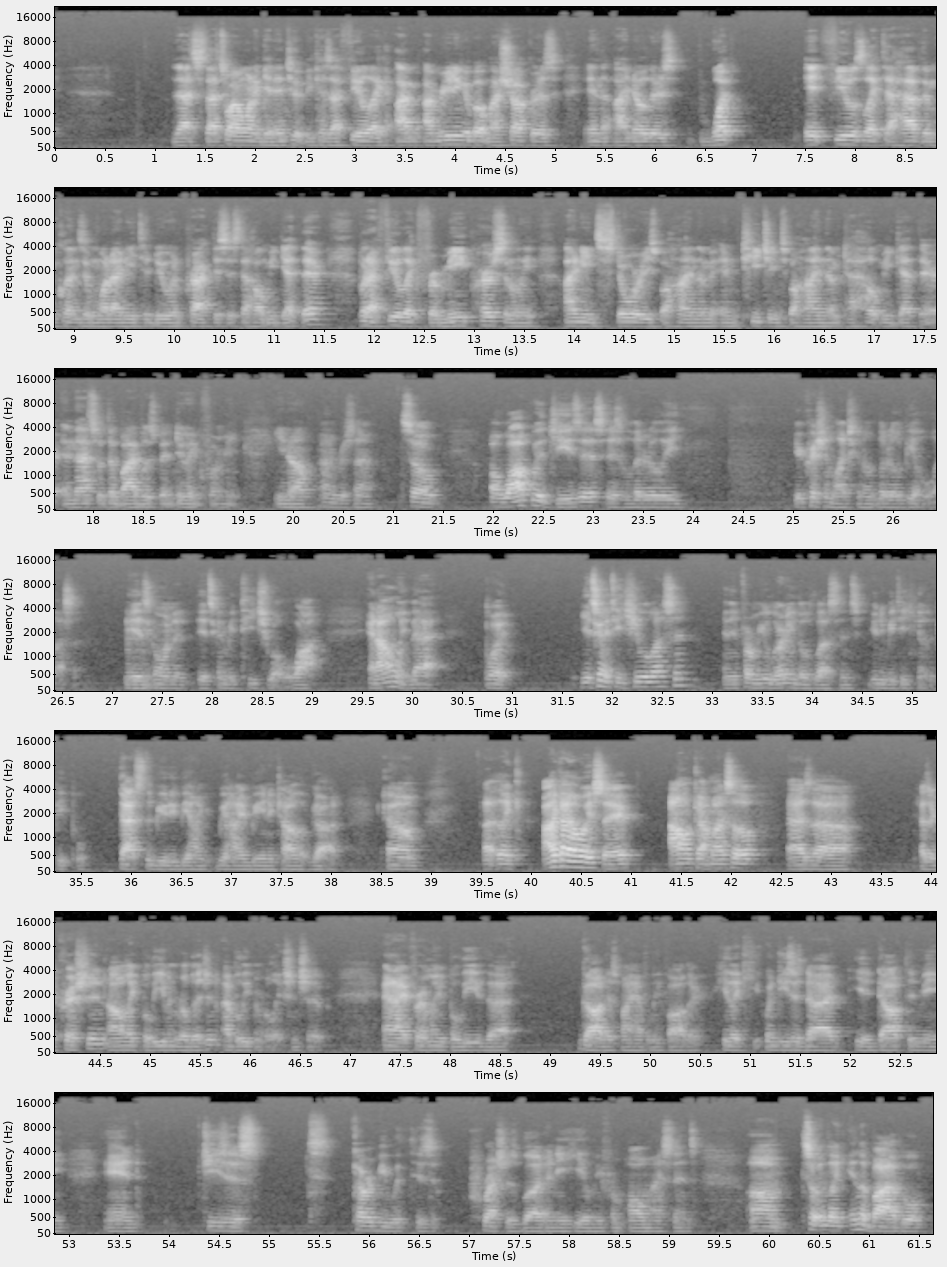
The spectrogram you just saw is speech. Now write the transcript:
That's that's why I want to get into it because I feel like I'm I'm reading about my chakras and I know there's what it feels like to have them cleanse and what I need to do and practices to help me get there. But I feel like for me personally, I need stories behind them and teachings behind them to help me get there. And that's what the Bible's been doing for me, you know? Hundred percent. So, a walk with Jesus is literally your Christian life's gonna literally be a lesson. It's Mhm. going to it's gonna be teach you a lot, and not only that, but it's gonna teach you a lesson, and then from you learning those lessons, you're gonna be teaching other people. That's the beauty behind behind being a child of God. Um, I, like like I always say, I don't count myself as a as a Christian. I don't like believe in religion. I believe in relationship, and I firmly believe that God is my heavenly Father. He like he, when Jesus died, He adopted me, and Jesus covered me with His precious blood, and He healed me from all my sins. Um, so like in the Bible,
